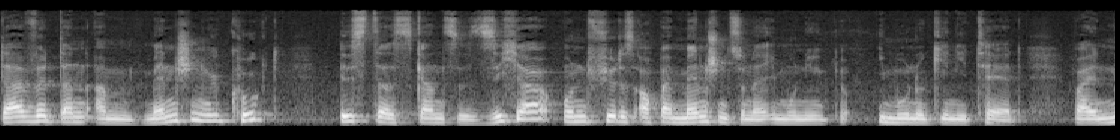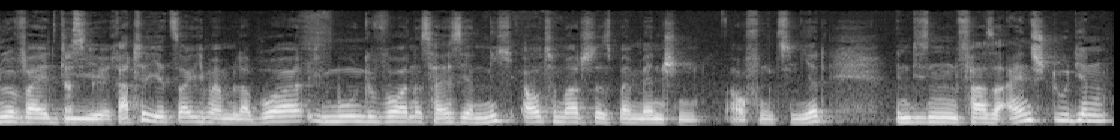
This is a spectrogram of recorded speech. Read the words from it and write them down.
Da wird dann am Menschen geguckt, ist das Ganze sicher und führt es auch beim Menschen zu einer Immuni Immunogenität. Weil nur weil Das- die Ratte jetzt, sage ich mal, im Labor immun geworden ist, heißt ja nicht automatisch, dass es beim Menschen auch funktioniert. In diesen Phase 1-Studien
